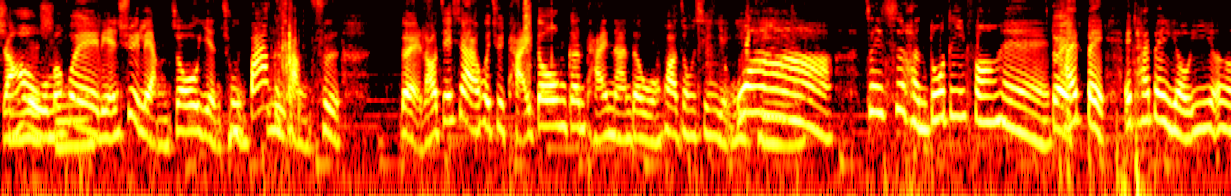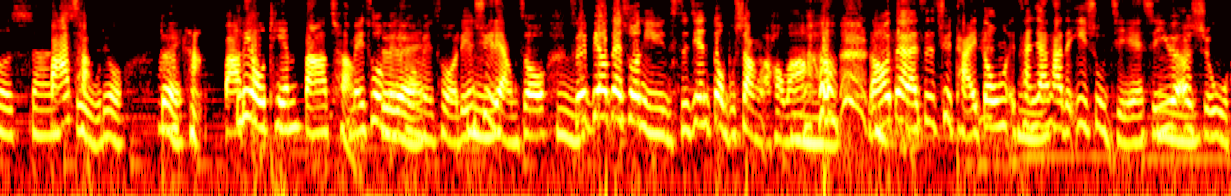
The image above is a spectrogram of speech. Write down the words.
然后我们会连续两周演出八个场次，对，然后接下来会去台东跟台南的文化中心演艺厅。哇，这一次很多地方哎，对，台北哎，台北有一二三四五六，对。八六天八场，没错没错没错，连续两周，所以不要再说你时间斗不上了，好吗？然后再来是去台东参加他的艺术节，十一月二十五，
